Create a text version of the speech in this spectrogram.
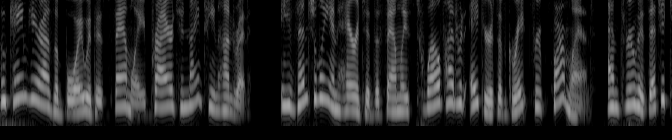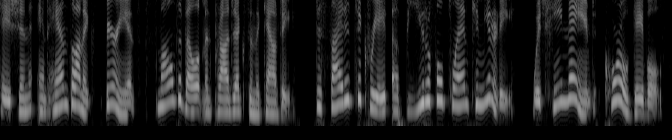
who came here as a boy with his family prior to 1900, eventually inherited the family's 1,200 acres of grapefruit farmland, and through his education and hands on experience, small development projects in the county, decided to create a beautiful planned community, which he named Coral Gables,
